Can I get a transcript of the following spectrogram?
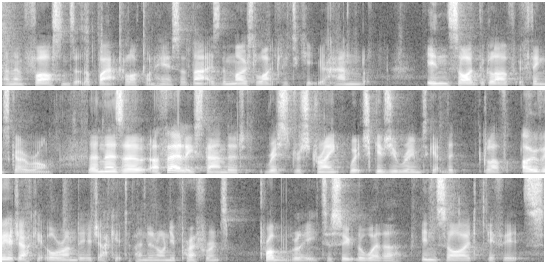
and then fastens at the back like on here. So that is the most likely to keep your hand inside the glove if things go wrong. Then there's a, a fairly standard wrist restraint which gives you room to get the glove over your jacket or under your jacket depending on your preference, probably to suit the weather, inside if it's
